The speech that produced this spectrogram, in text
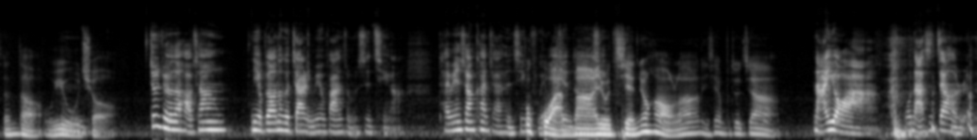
真的、哦、无欲无求。嗯就觉得好像你也不知道那个家里面发生什么事情啊，台面上看起来很幸福，不管嘛，有钱就好啦。你现在不就这样？哪有啊？我哪是这样的人？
